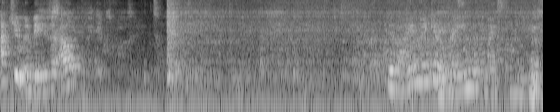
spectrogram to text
at you and babies are out? Did I make it rain with my sleeves?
